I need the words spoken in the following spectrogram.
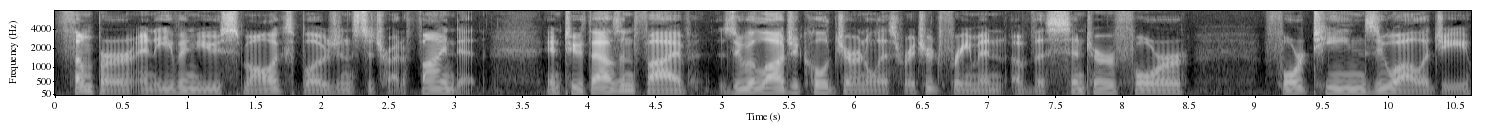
thumper and even used small explosions to try to find it. In 2005, zoological journalist Richard Freeman of the Center for Fortean Zoology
